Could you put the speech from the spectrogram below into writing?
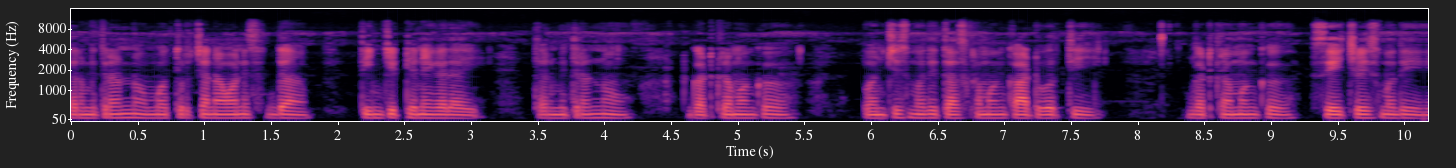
तर मित्रांनो मथुरच्या नावाने सुद्धा तीन चिठ्ठ्या निघाल्या आहे. तर मित्रांनो गट क्रमांक पंचवीसमध्ये तास क्रमांक आठवरती गट क्रमांक सेहेचाळीसमध्ये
